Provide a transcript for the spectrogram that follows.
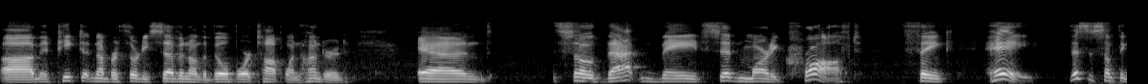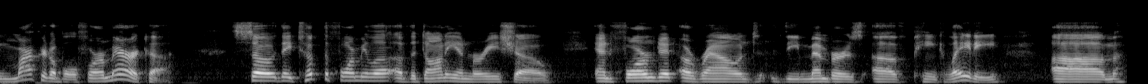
Um, it peaked at number 37 on the Billboard Top 100, and so that made Sid and Marty Krofft think, "Hey, this is something marketable for America." So they took the formula of the Donnie and Marie show and formed it around the members of Pink Lady. Um,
